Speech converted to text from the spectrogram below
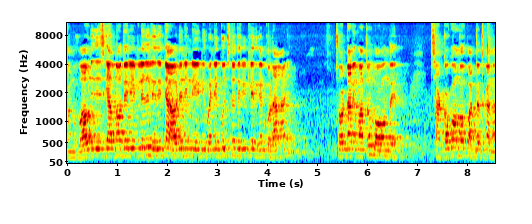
మన బాబుని తీసుకెళ్తామో తెలియట్లేదు లేదంటే ఆవిడ నిన్ను నీ బండి ఎక్కొచ్చిందో తెలియట్లేదు కానీ కొడాలని చూడడానికి మాత్రం బాగుంది. చక్కగా ఉన్నావు పద్ధతి కన్నా.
